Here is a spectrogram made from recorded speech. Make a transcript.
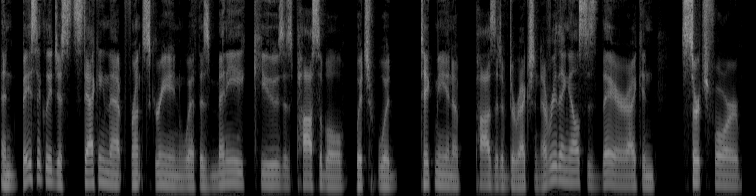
and basically just stacking that front screen with as many cues as possible which would take me in a positive direction. Everything else is there. I can search for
